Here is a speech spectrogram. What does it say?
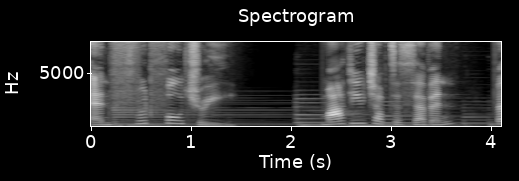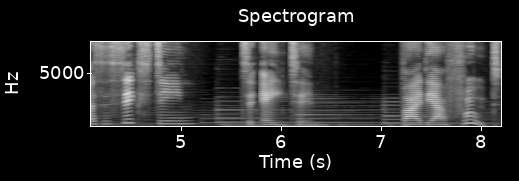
and fruitful tree. Matthew chapter 7, verses 16 to 18. By their fruit,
